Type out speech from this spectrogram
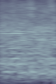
what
